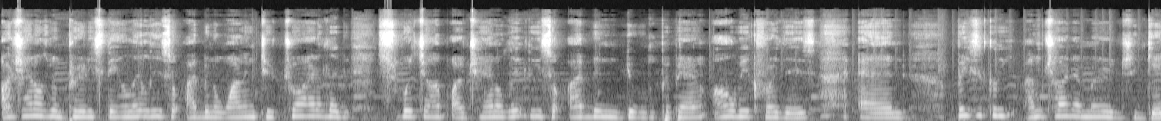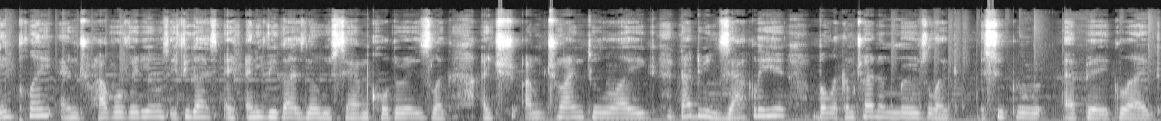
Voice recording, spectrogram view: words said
our channel's been pretty stale lately, so I've been wanting to try to like switch up our channel lately, so I've been doing preparing all week for this, and basically I'm trying to merge gameplay and travel videos. If you guys, if any of you guys know who Sam Kolder is, like I, tr I'm trying to like not do exactly it, but like I'm trying to merge like super epic like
